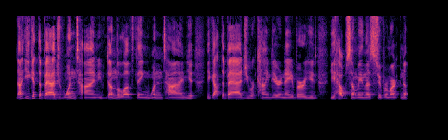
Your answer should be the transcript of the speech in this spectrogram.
not you get the badge one time, you've done the love thing one time, you, you got the badge, you were kind to your neighbor, you, you helped somebody in the supermarket. No,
